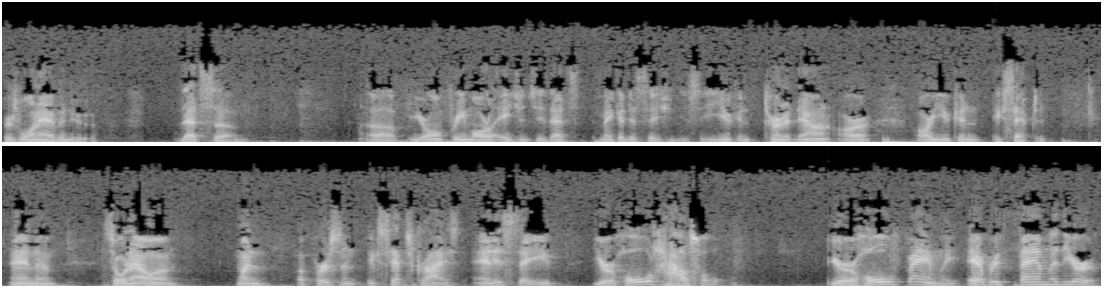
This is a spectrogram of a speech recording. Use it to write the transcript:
There's one avenue. That's um, uh, your own free moral agency. That's make a decision. You see, you can turn it down, or or you can accept it. And um, so now, um, when a person accepts Christ and is saved, your whole household, your whole family, every family of the earth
